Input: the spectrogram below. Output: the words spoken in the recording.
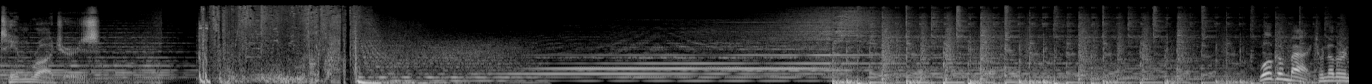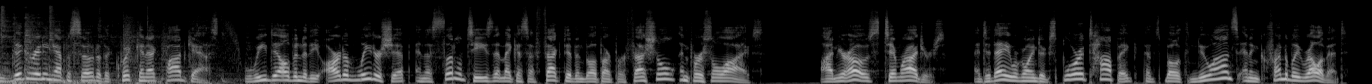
Tim Rogers. Welcome back to another invigorating episode of the Quick Connect podcast, where we delve into the art of leadership and the subtleties that make us effective in both our professional and personal lives. I'm your host, Tim Rogers, and today we're going to explore a topic that's both nuanced and incredibly relevant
